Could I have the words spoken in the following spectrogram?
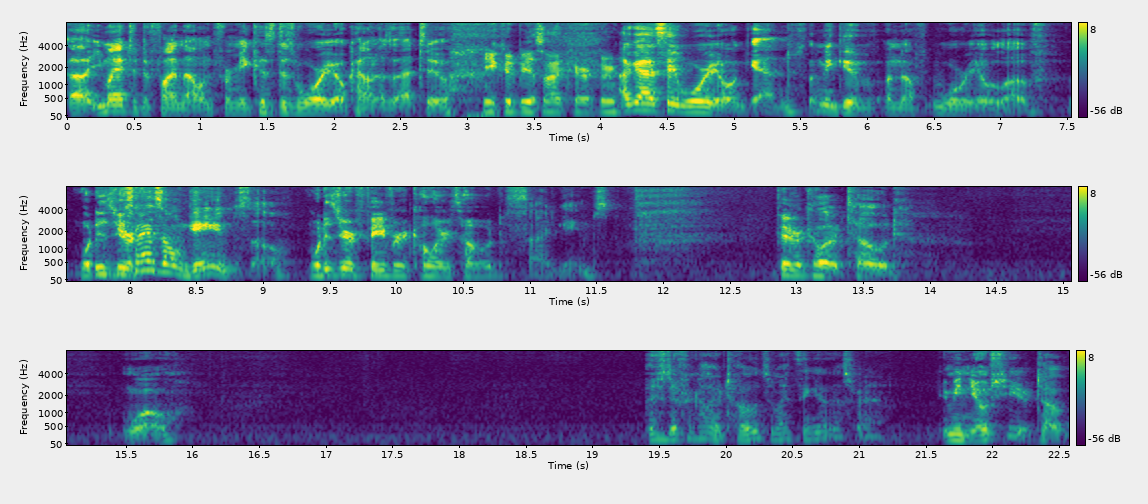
uh, you might have to define that one for me because does Wario count as that too? He could be a side character. I gotta say Wario again. Let me give enough Wario love. What is He's your had his own games though, What is your favorite color Toad? side games. Favorite color Toad. Whoa. There's different colored Toads. Am I thinking of this right now? You mean Yoshi or Toad?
